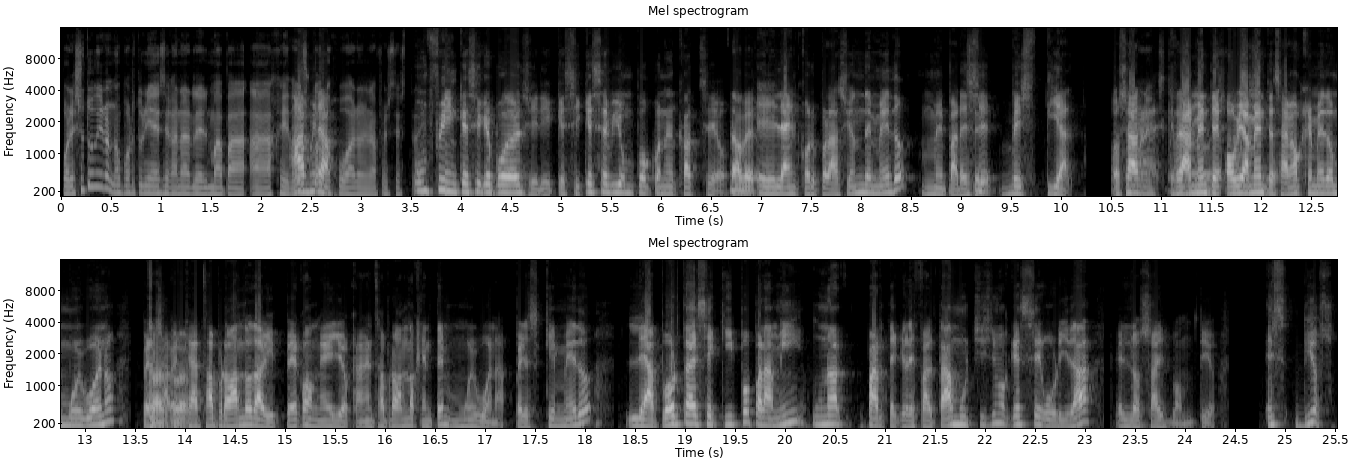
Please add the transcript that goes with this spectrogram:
por eso tuvieron oportunidades de ganarle el mapa a G2 Ah, mira, cuando jugaron en la First Strike. Un fin que sí que puedo decir y que sí que se vio un poco en el cacheo. A ver. Eh, la incorporación de Medo me parece Sí. bestial. O sea, Hombre, es que realmente, obviamente, sabemos que Medo es muy bueno, pero Claro, sabéis claro. que ha estado probando David P con ellos, que han estado probando gente muy buena. Pero es que Medo le aporta a ese equipo, para mí, una parte que le faltaba muchísimo, que es seguridad en los sidebomb, tío. Es Dios.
